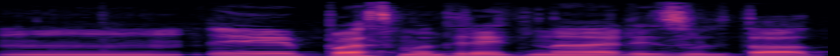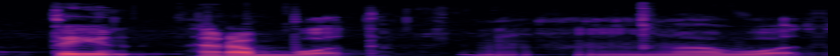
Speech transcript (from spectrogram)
и посмотреть на результаты работ. Вот.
